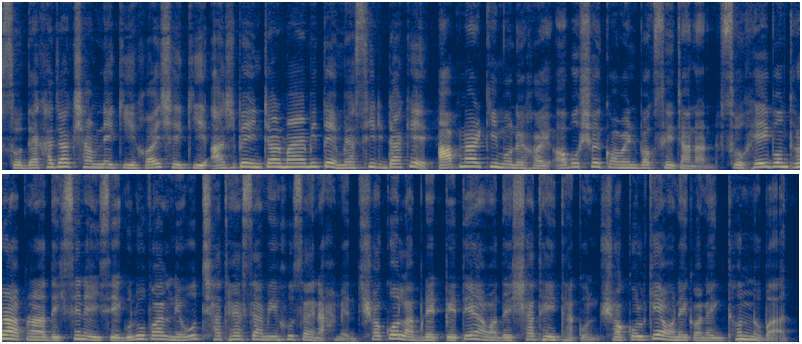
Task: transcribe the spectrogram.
সো দেখা যাক সামনে কি হয়, সে কি আসবে ইন্টার মায়ামিতে মেসির ডাকে? আপনার কি মনে হয়? অবশ্যই কমেন্ট বক্সে জানান। সো হেই বন্ধুরা, আপনারা দেখছেন এই সে গ্লোবাল নিউজ। সাথে আছে আমি হুসাইন আহমেদ। সকল আপডেট পেতে আমাদের সাথেই থাকুন। সকলকে অনেক অনেক ধন্যবাদ।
